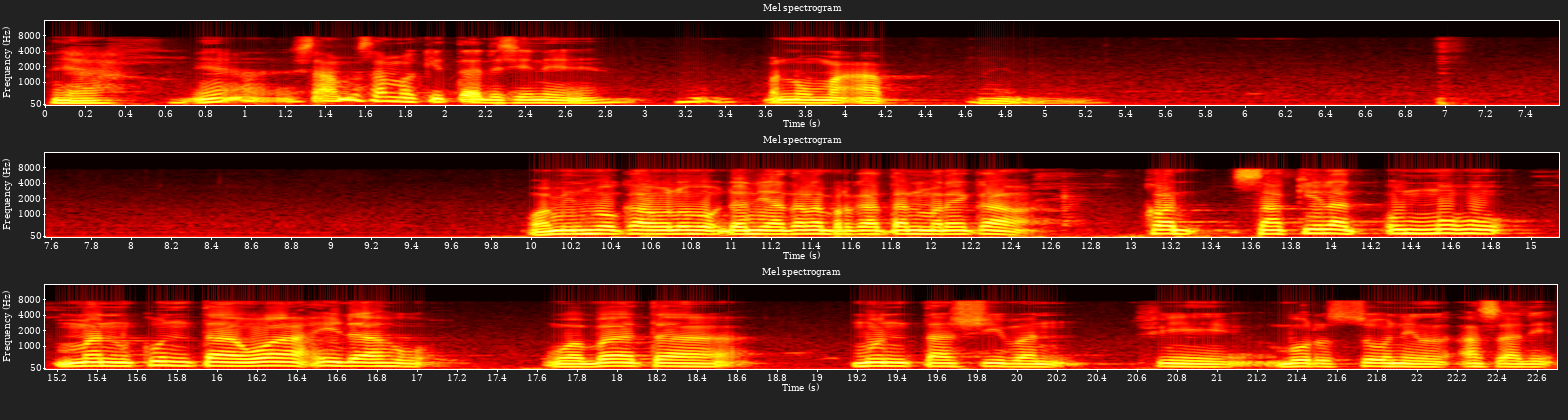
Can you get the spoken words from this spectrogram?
Ya, ya sama-sama kita di sini penuh maaf. Wa minhu qauluhu dan di antara perkataan mereka qad sakilat ummuhu man kunta wahidahu wa bata muntashiban fi bursunil asadi.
